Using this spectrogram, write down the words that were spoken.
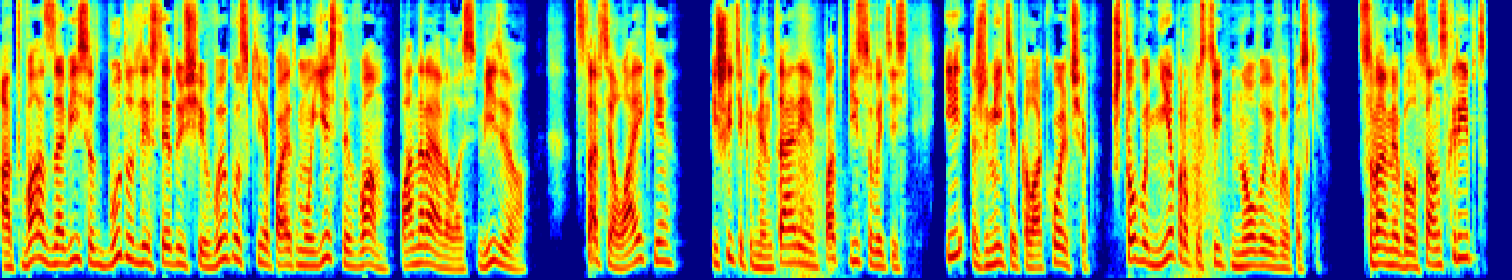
От вас зависит, будут ли следующие выпуски, поэтому если вам понравилось видео, ставьте лайки, пишите комментарии, подписывайтесь и жмите колокольчик, чтобы не пропустить новые выпуски. С вами был Санскрипт,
